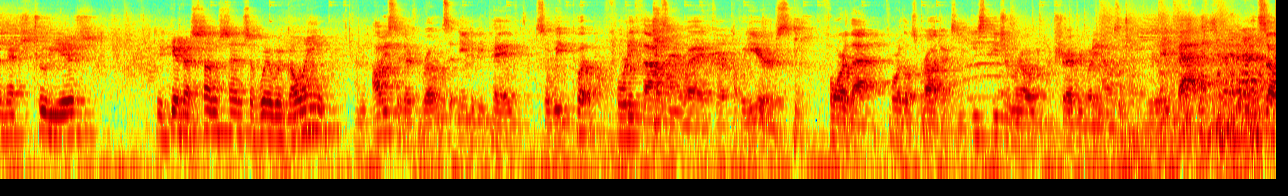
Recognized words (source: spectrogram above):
the- next two years to give us some sense of where we're going. I mean, obviously, there's roads that need to be paved, so we put forty thousand away for a couple years for that, for those projects. And East Peacham Road, I'm sure everybody knows, is really bad. And so,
